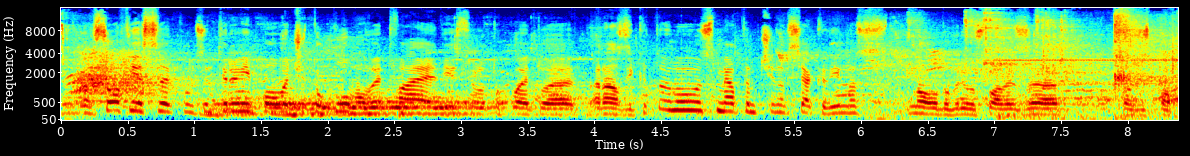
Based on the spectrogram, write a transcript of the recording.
В София са концентрирани повечето клубове, това е единственото, което е разликата, но смятам, че навсякъде има много добри условия за този спорт.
